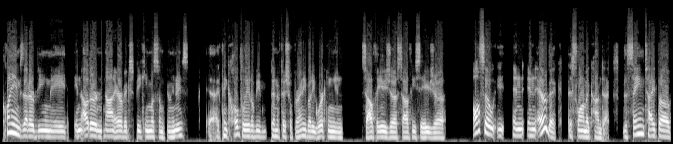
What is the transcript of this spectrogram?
claims that are being made in other non-Arabic speaking Muslim communities. I think hopefully it'll be beneficial for anybody working in South Asia, Southeast Asia, also in, in Arabic Islamic context, the same type of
